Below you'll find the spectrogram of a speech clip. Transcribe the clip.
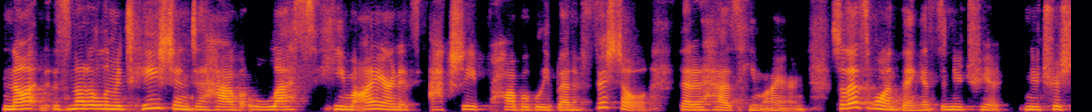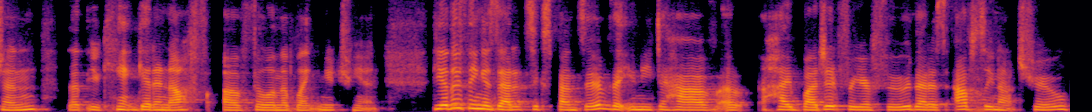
Not it's not a limitation to have less heme iron. It's actually probably beneficial that it has heme iron. So that's one thing. It's the nutrient nutrition that you can't get enough of fill in the blank nutrient. The other thing is that it's expensive that you need to have a high budget for your food. That is absolutely not true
